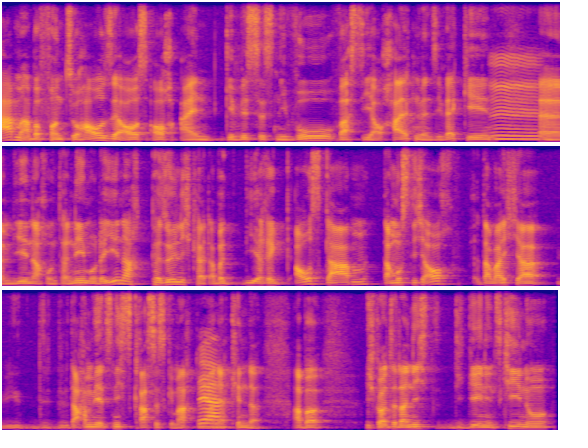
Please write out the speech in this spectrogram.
haben aber von zu Hause aus auch ein gewisses Niveau, was die auch halten, wenn sie weggehen, Mm. ähm, je nach Unternehmen oder je nach Persönlichkeit. Aber ihre Ausgaben, da musste ich auch, da war ich ja, da haben wir jetzt nichts Krasses gemacht, wir Ja. waren ja Kinder. Aber ich konnte da nicht, die gehen ins Kino.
